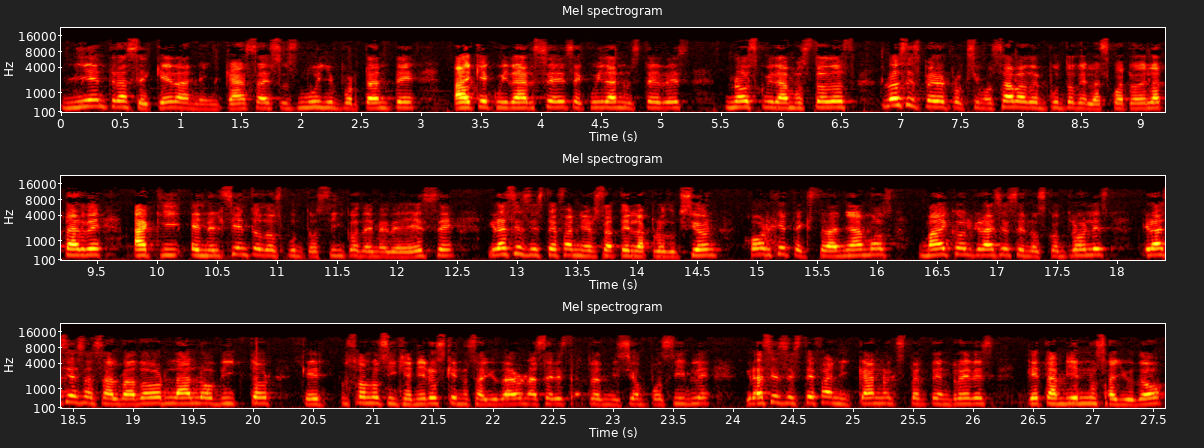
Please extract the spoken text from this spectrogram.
mientras se quedan en casa. Eso es muy importante. Hay que cuidarse, se cuidan ustedes, nos cuidamos todos. Los espero el próximo sábado en punto de las 4 de la tarde, aquí en el 102.5 de MBS. Gracias, Estefania Erzate en la producción. Jorge, te extrañamos. Michael, gracias en los controles. Gracias a Salvador, Lalo, Víctor, que son los ingenieros que nos ayudaron a hacer esta transmisión posible. Gracias a Stephanie Cano, experta en redes, que también nos ayudó.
